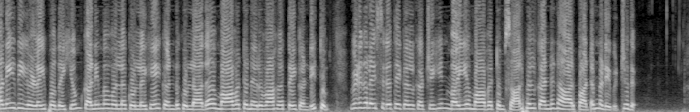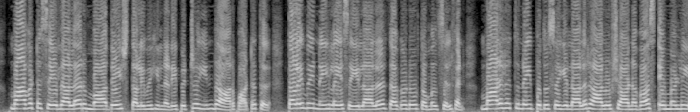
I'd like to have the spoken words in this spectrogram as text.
அநீதி இழைப்பதையும் கனிமவல்ல கொள்ளையை கண்டுகொள்ளாத மாவட்ட நிர்வாகத்தை கண்டித்தும் விடுதலை சிறுத்தைகள் கட்சியின் மைய மாவட்டம் சார்பில் கண்டன ஆர்ப்பாட்டம் நடைபெற்றது. மாவட்ட செயலாளர் மாதேஷ் தலைமையில் நடைபெற்ற இந்த ஆர்ப்பாட்டத்தில் தலைமை நிலைய செயலாளர் தகடூர் தமிழ் செல்வன் மாநில துணை பொதுச் செயலாளர் ஆலோ ஷானவாஸ் எம்எல்ஏ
